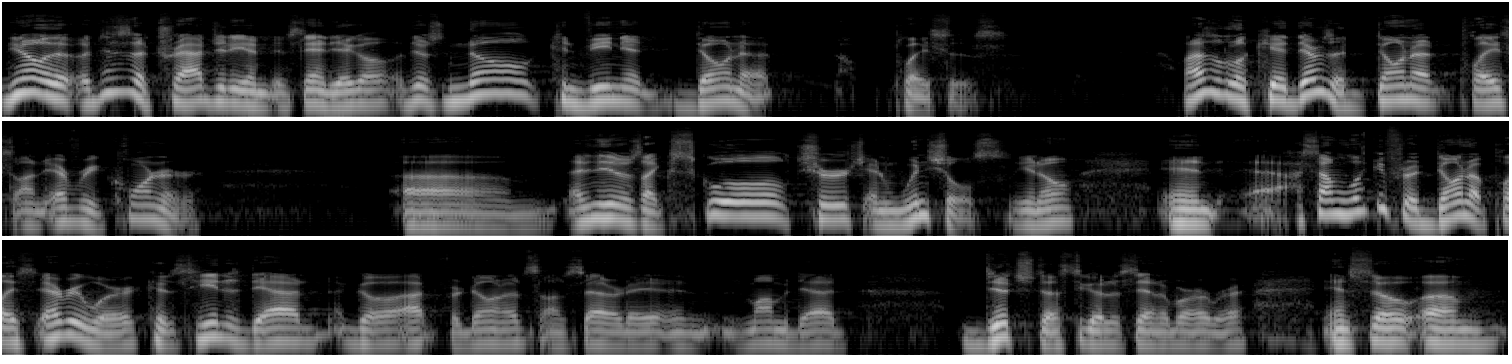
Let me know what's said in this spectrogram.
You know, this is a tragedy in, in San Diego. There's no convenient donut places. When I was a little kid, there was a donut place on every corner. Um, and there was like school, church, and Winchell's, you know. And uh, so I'm looking for a donut place everywhere because he and his dad go out for donuts on Saturday, and his mom and dad ditched us to go to Santa Barbara. And so um,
